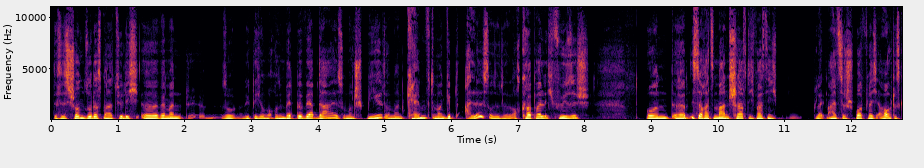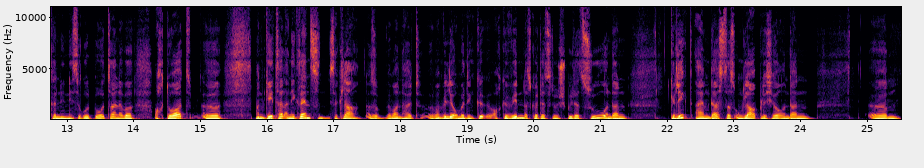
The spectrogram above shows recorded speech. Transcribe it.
das ist schon so, dass man natürlich, äh, wenn man äh, so wirklich auch im Wettbewerb da ist und man spielt und man kämpft und man gibt alles, also auch körperlich, physisch und äh, ist auch als Mannschaft, ich weiß nicht, vielleicht im Einzelsport vielleicht auch, das kann ich nicht so gut beurteilen, aber auch dort, äh, man geht halt an die Grenzen, ist ja klar. Also wenn man halt, man will ja unbedingt auch gewinnen, das gehört jetzt zu dem Spiel dazu und dann gelingt einem das, das Unglaubliche und dann ähm,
